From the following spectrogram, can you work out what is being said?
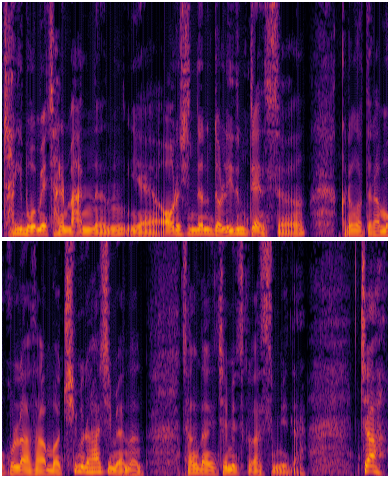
자기 몸에 잘 맞는, 예, 어르신들은 또 리듬 댄스 그런 것들 한번 골라서 한번 취미로 하시면은 상당히 재밌을 것 같습니다. 자,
